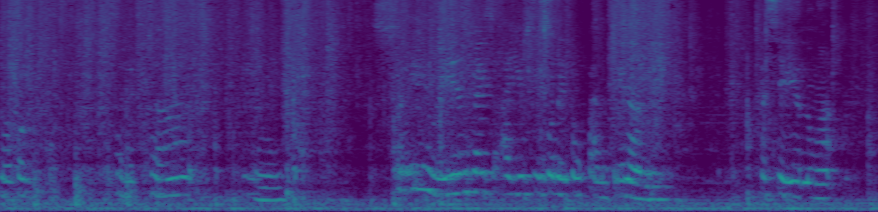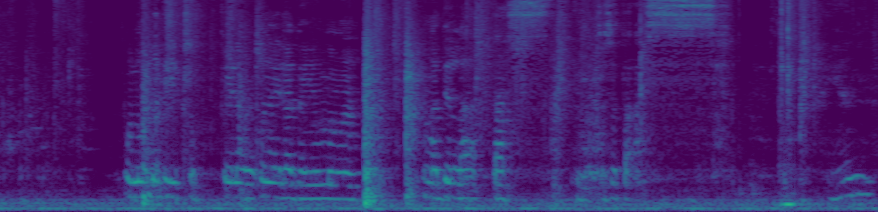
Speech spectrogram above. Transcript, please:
mapagsalita. Ayan. So, anyway, yan guys, ayusin ko na itong pantry namin. Kasi, ano nga, puno na dito. Kailangan ko na ilagay yung mga mga dilatas dito sa taas. Ayan.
